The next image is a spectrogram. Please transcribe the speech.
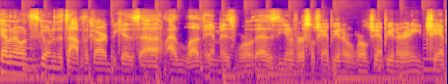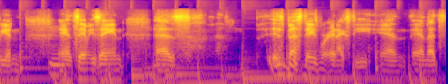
Kevin Owens is going to the top of the card because uh, I love him as world as the Universal Champion or World Champion or any champion, Mm. and Sami Zayn has his best days were NXT, and and that's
